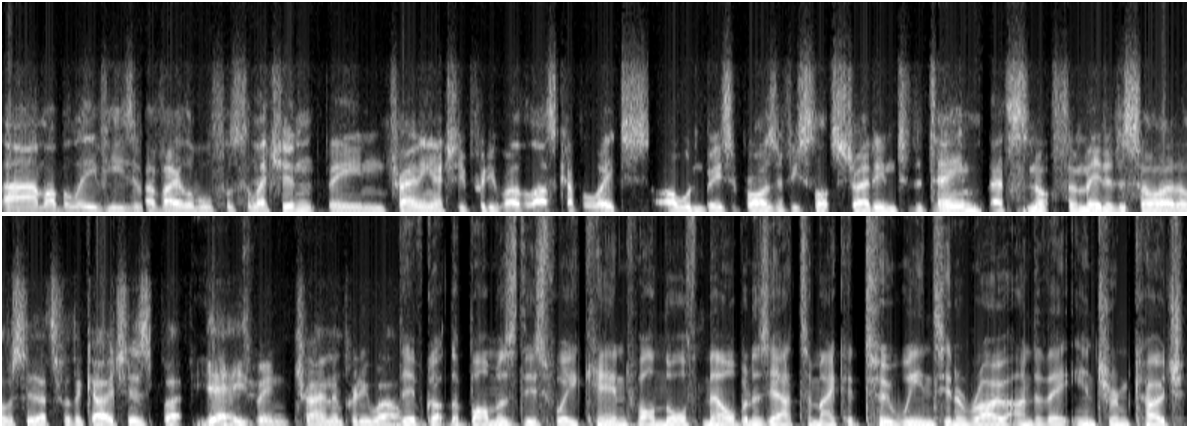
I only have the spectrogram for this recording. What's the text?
Um, I believe he's available for selection. Been training actually pretty well the last couple of weeks. I wouldn't be surprised if he slots straight into the team. That's not for me to decide. Obviously, that's for the coaches. But yeah, he's been training pretty well. They've got the Bombers this weekend, while North Melbourne is out to make it two wins in a row under their interim coach,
